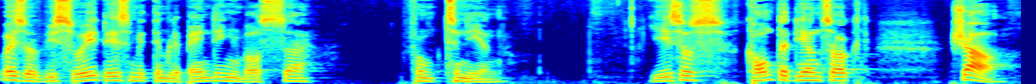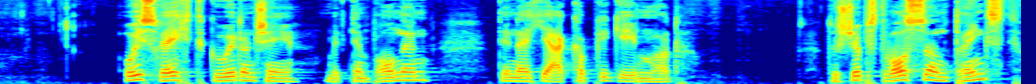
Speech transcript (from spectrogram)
Also, wie soll das mit dem lebendigen Wasser funktionieren? Jesus kontert ihr und sagt, schau, alles recht gut und schön mit dem Brunnen, den euch Jakob gegeben hat. Du schöpfst Wasser und trinkst,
